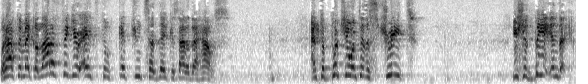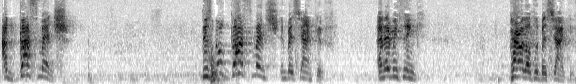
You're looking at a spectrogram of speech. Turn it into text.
Will have to make a lot of figure eights to get you tzaddikis out of the house. And to put you into the street. You should be in the, a gas mensch. There's no gasmensch in Beis Yankov. And everything Parallel to Beis Yankov.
